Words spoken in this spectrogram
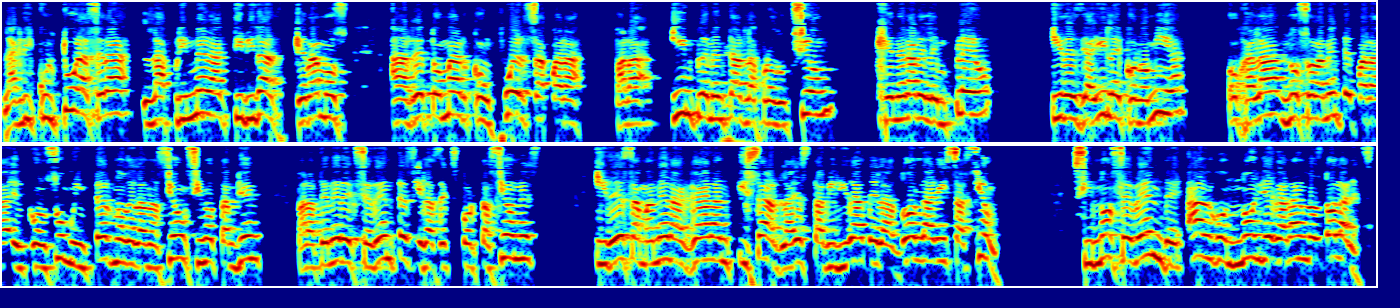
La agricultura será la primera actividad que vamos a retomar con fuerza para, para implementar la producción, generar el empleo y desde ahí la economía, ojalá no solamente para el consumo interno de la nación, sino también para tener excedentes y las exportaciones y de esa manera garantizar la estabilidad de la dolarización. Si no se vende algo, no llegarán los dólares.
